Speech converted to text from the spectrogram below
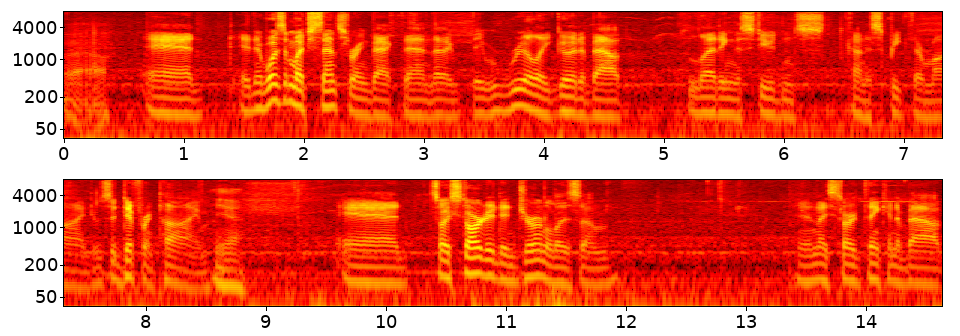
wow. and, and there wasn't much censoring back then. I, they were really good about letting the students kind of speak their mind. It was a different time. Yeah. And so I started in journalism, and I started thinking about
